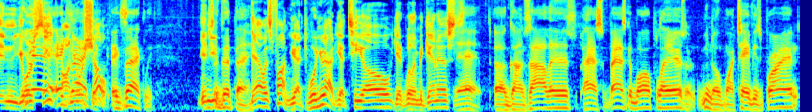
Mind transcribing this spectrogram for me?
in your Yeah, seat on your exactly, show. Exactly. And It's a good thing. Yeah, it was fun. You had well, you had you had T.O., you had Willie McGinest. Yeah, uh, Gonzalez. I had some basketball players. You know, Martavis Bryant,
